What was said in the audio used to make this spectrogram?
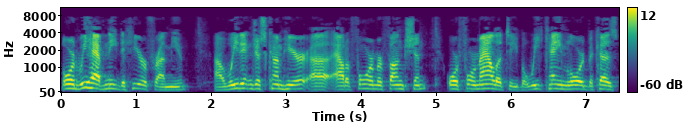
Lord, we have need to hear from you. Uh, we didn't just come here uh, out of form or function or formality, but we came, Lord, because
